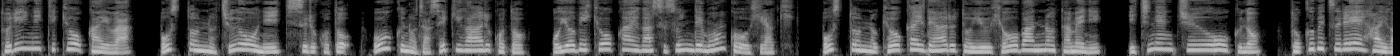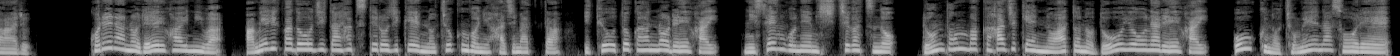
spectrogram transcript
トリニティ教会はボストンの中央に位置すること、多くの座席があること、及び教会が進んで門戸を開き、ボストンの教会であるという評判のために、一年中多くの特別礼拝がある。これらの礼拝には、アメリカ同時多発テロ事件の直後に始まった異教徒間の礼拝、2005年7月のロンドン爆破事件の後の同様な礼拝、多くの著名な総礼、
